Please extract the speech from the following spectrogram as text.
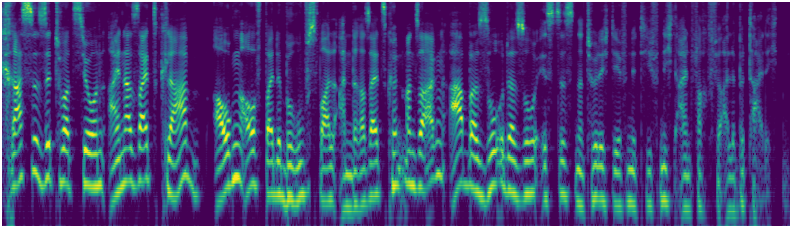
krasse Situation einerseits klar, Augen auf bei der Berufswahl andererseits könnte man sagen, aber so oder so ist es natürlich definitiv nicht einfach für alle Beteiligten.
